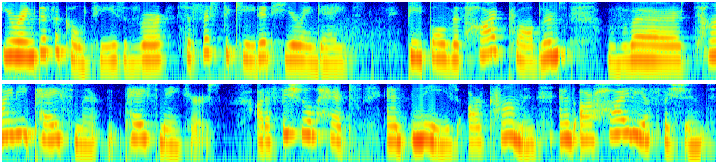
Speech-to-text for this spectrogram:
hearing difficulties wear sophisticated hearing aids. People with heart problems wear tiny pacemakers. Artificial hips and knees are common and are highly efficient.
